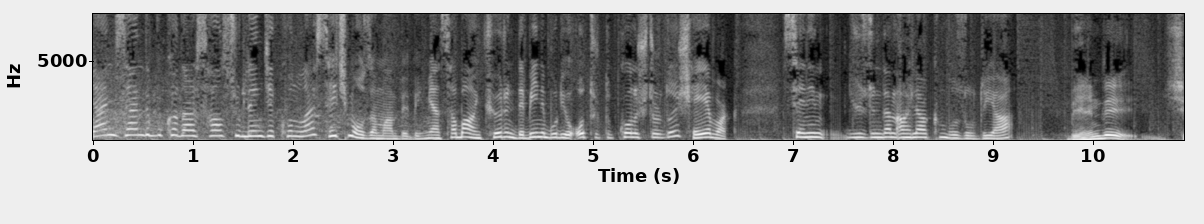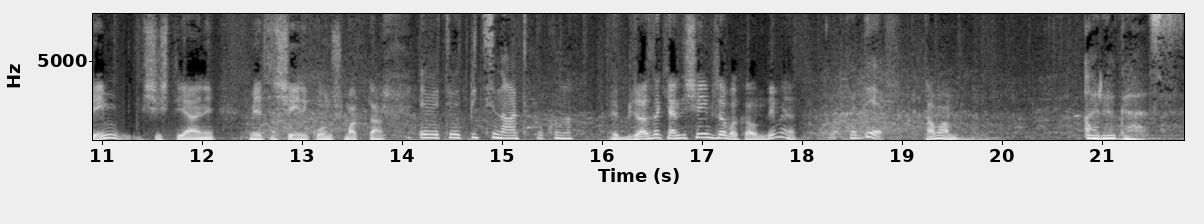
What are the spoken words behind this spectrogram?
Yani sen de bu kadar sansürlenecek konular seçme o zaman bebeğim. Yani sabahın köründe beni buraya oturtup konuşturduğun şeye bak. Senin yüzünden ahlakım bozuldu ya. Benim de şeyim şişti yani Metin şeyini konuşmaktan. Evet evet bitsin artık bu konu. E, biraz da kendi şeyimize bakalım değil mi? Kadir. Tamam. Aragaz.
